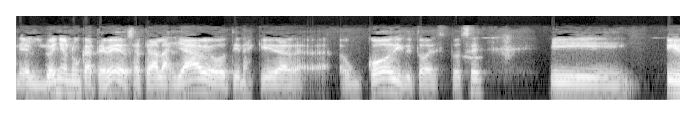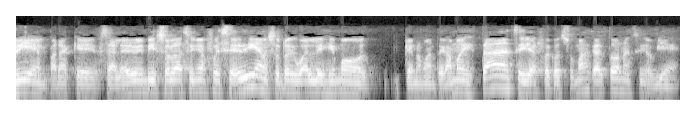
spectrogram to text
el dueño nunca te ve, o sea, te da las llaves o tienes que ir a, un código y todo eso. Entonces, y, y, bien, para que, o sea, el Airbnb solo la señora fue ese día, nosotros igual le dijimos que nos mantengamos a distancia, ella fue con su máscara, todo, nos bien.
